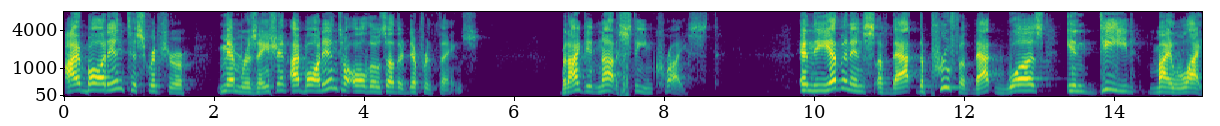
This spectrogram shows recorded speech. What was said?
I bought into Scripture memorization. I bought into all those other different things. But I did not esteem Christ. And the evidence of that, the proof of that, was indeed my life.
